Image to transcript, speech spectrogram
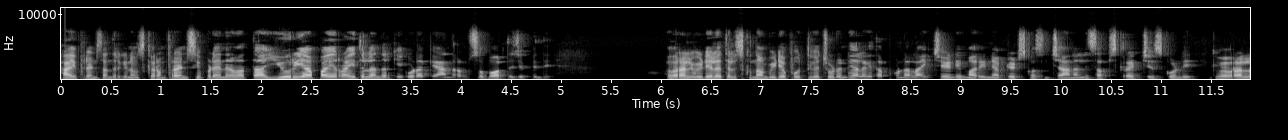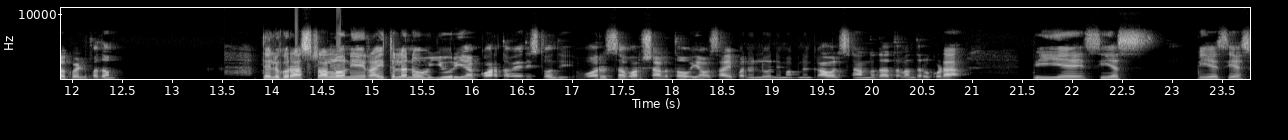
హాయ్ ఫ్రెండ్స్ అందరికీ నమస్కారం. ఫ్రెండ్స్ ఇప్పుడైన తర్వాత యూరియాపై రైతులందరికీ కూడా కేంద్రం శుభవార్త చెప్పింది. వివరాలు వీడియోలో తెలుసుకుందాం. వీడియో పూర్తిగా చూడండి. అలాగే తప్పకుండా లైక్ చేయండి. మరిన్ని అప్డేట్స్ కోసం ఛానల్ని సబ్స్క్రైబ్ చేసుకోండి. వివరాల్లోకి వెళ్ళిపోదాం. తెలుగు రాష్ట్రాల్లోని రైతులను యూరియా కొరత వేధిస్తోంది. వరుస వర్షాలతో వ్యవసాయ పనుల్లో నిమగ్నం కావాల్సిన అన్నదాతలందరూ కూడా పిఏసిఎస్ పిఎస్సిఎస్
